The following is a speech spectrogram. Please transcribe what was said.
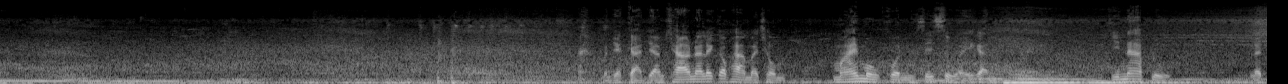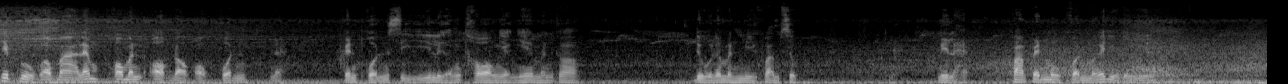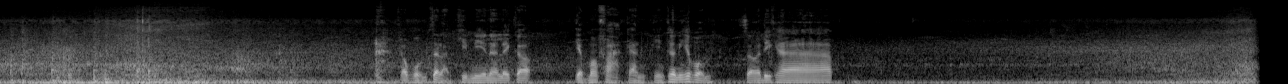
บรรยากาศยามเช้านะเล็กก็พามาชมไม้มงคลสวยๆกัน ที่น่าปลูก และที่ปลูกออกมาแล้วพอมันออกดอกออกผลนะเป็นผลสีเหลืองทองอย่างนี้มันก็ดูแล้วมันมีความสุข นี่แหละ ความเป็นมงคลมันก็อยู่ตรงนี้แหละอะครับผมสำหรับคลิปนี้นะเลยก็เก็บมาฝากกันเพียงเท่านี้ครับผม สวัสดีครับ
